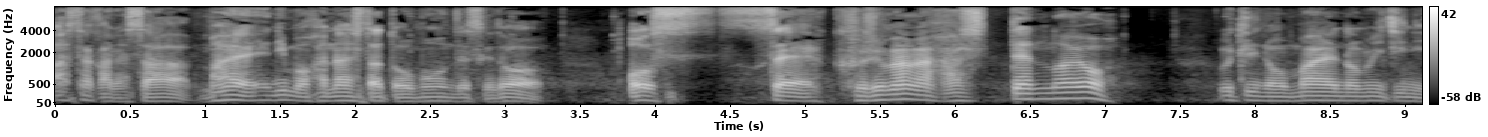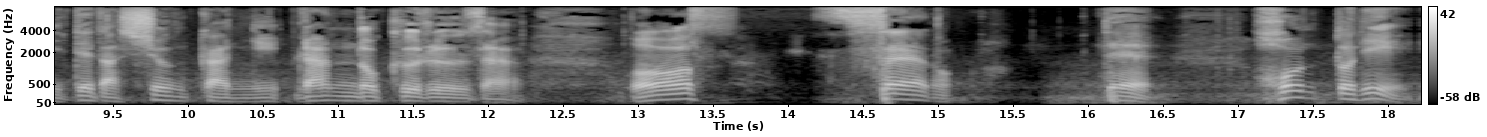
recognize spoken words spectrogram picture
朝からさ、前にも話したと思うんですけど、おっせ車が走ってんのよ。うちの前の道に出た瞬間にランドクルーザー。おっせーの。で、本当に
